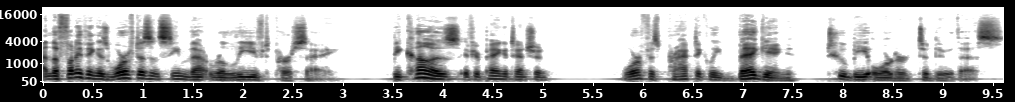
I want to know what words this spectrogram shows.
And the funny thing is, Worf doesn't seem that relieved per se. Because, if you're paying attention, Worf is practically begging to be ordered to do this.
